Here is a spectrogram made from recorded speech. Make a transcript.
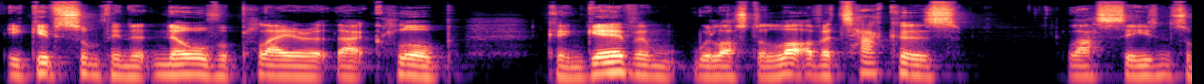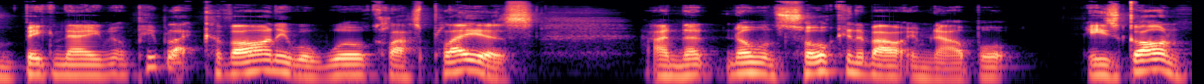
He gives something that no other player at that club can give. And we lost a lot of attackers last season. Some big name people like Cavani were world class players, and no one's talking about him now. But he's gone.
